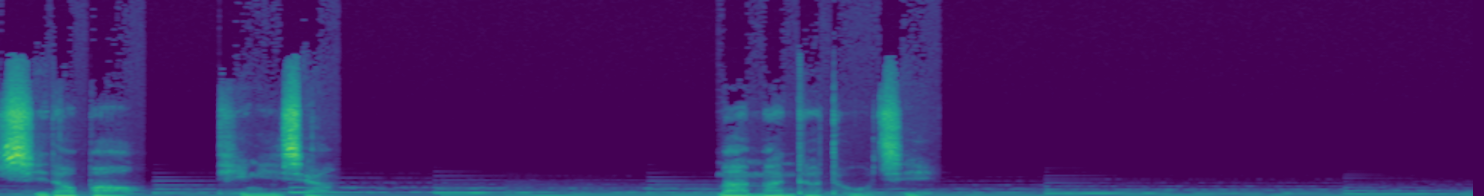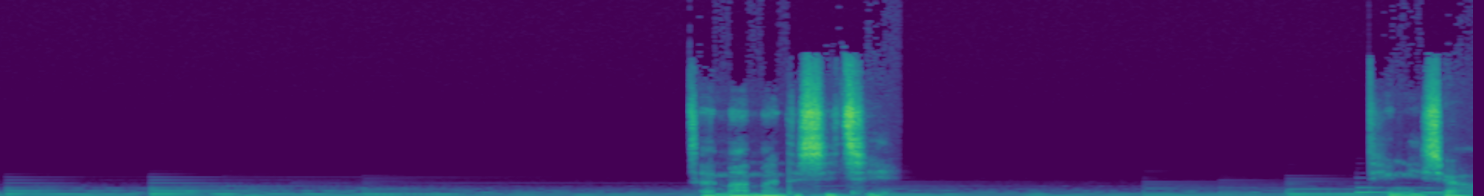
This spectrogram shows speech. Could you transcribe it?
吸到饱，停一下，慢慢的吐气，再慢慢的吸气。停一下，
